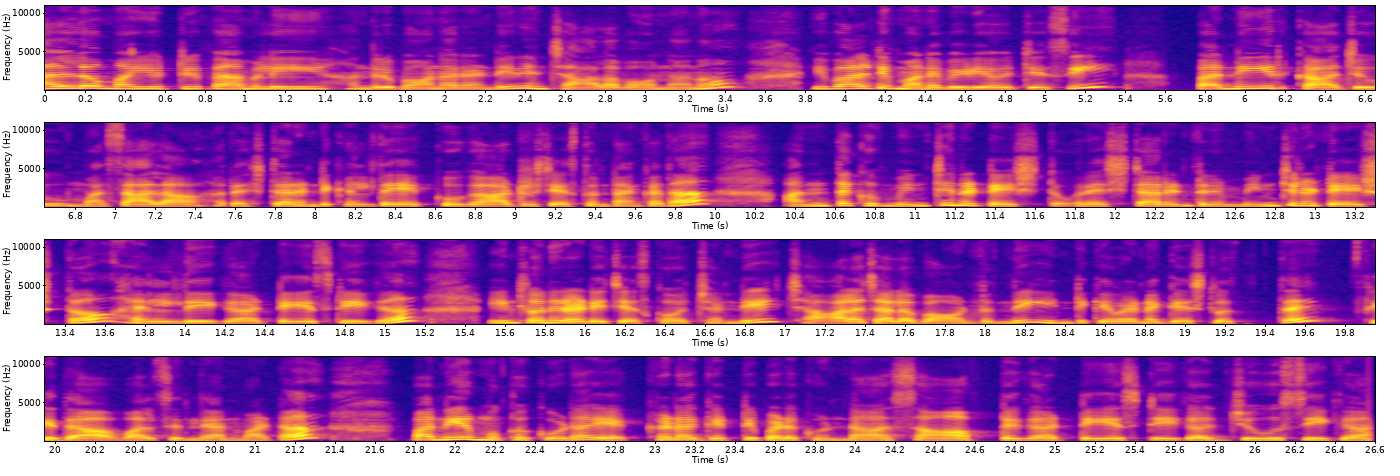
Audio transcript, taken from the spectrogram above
హలో మై యూట్యూబ్ ఫ్యామిలీ అందరూ బాగున్నారండి? నేను చాలా బాగున్నాను. ఇవాళ మన వీడియో వచ్చేసి పన్నీర్ కాజు మసాలా రెస్టారెంట్కి వెళ్తే ఎక్కువగా ఆర్డర్ చేస్తుంటాం కదా అంతకు మించిన టేస్ట్ రెస్టారెంట్ని మించిన టేస్ట్తో హెల్తీగా టేస్టీగా ఇంట్లోనే రెడీ చేసుకోవచ్చండి. చాలా చాలా బాగుంటుంది. ఇంటికి ఎవరైనా గెస్ట్లు వస్తే ఫిదా అవ్వాల్సిందే అనమాట పన్నీర్ ముక్క కూడా ఎక్కడ గట్టి పడకుండా సాఫ్ట్గా టేస్టీగా జ్యూసీగా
